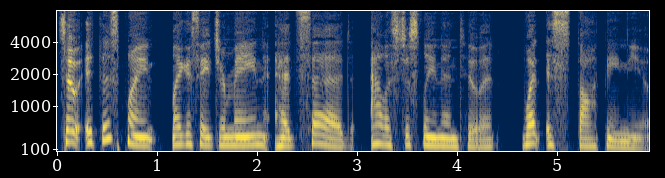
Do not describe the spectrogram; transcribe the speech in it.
So at this point, like I say, Jermaine had said, Alice, just lean into it. What is stopping you?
